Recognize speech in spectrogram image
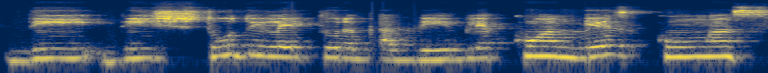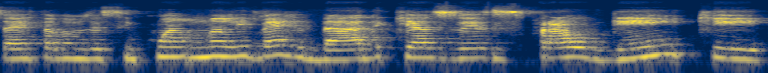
de, de estudo e leitura da Bíblia com, a mes, com uma certa, vamos dizer assim, com uma liberdade que às vezes para alguém que,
